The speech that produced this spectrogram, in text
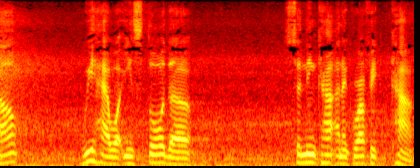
Now we have installed the sending card and a graphic card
